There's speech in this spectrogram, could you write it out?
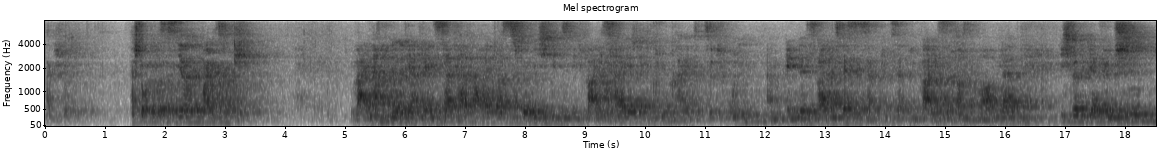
Dankeschön. Herr Stoll, was ist Ihr Weihnachtswunsch? Weihnachten oder die Adventszeit hat auch etwas für mich mit, mit Weisheit, mit Klugheit zu tun. Am Ende des Weihnachtsfestes gibt es ja die Weisen aus dem Morgenland. Ich würde mir wünschen,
